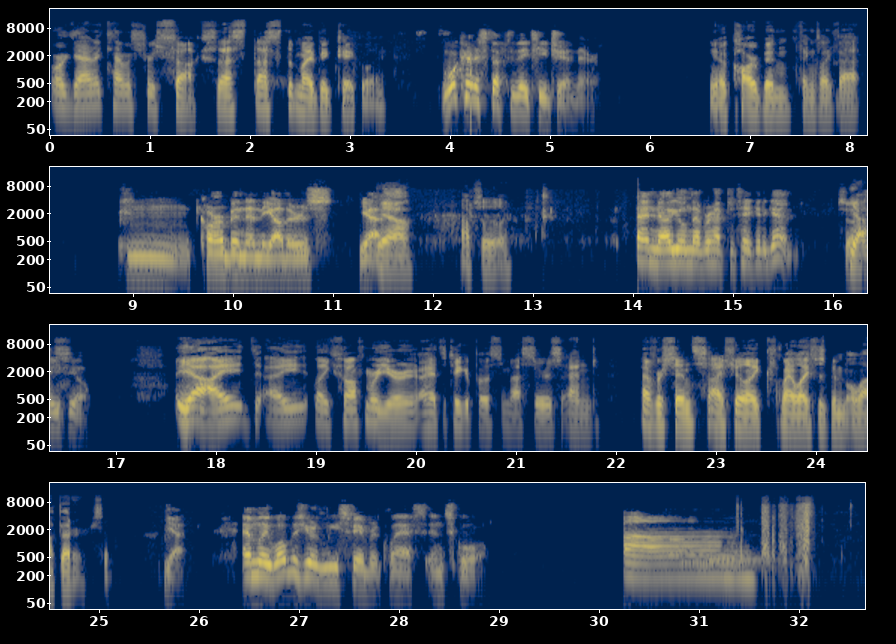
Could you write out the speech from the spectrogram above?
Organic chemistry sucks. That's that's the, my big takeaway. What kind of stuff do they teach you in there? You know, carbon, things like that. Mm, carbon and the others. Yes. Yeah, absolutely. And now you'll never have to take it again. So how do you feel? Yeah, I I like sophomore year, I had to take it both semesters, and ever since, I feel like my life has been a lot better. So, Yeah. Emily, what was your least favorite class in school? Um,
